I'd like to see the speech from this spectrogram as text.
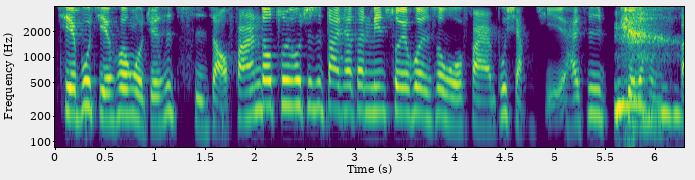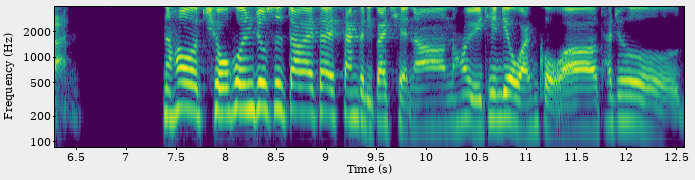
结不结婚，我觉得是迟早。反而到最后，就是大家在那边催婚的时候，我反而不想结，还是觉得很 烦。然后求婚就是大概在三个礼拜前啊，然后有一天遛完狗啊，他就，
